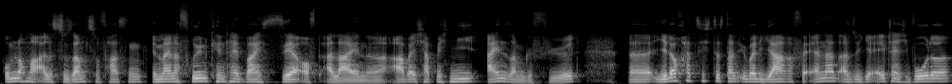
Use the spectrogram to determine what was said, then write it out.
Um nochmal alles zusammenzufassen, in meiner frühen Kindheit war ich sehr oft alleine, aber ich habe mich nie einsam gefühlt. Äh, jedoch hat sich das dann über die Jahre verändert. Also je älter ich wurde,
